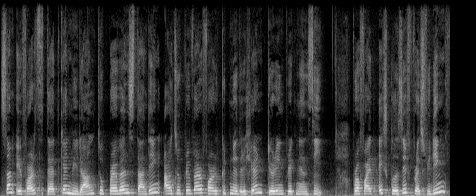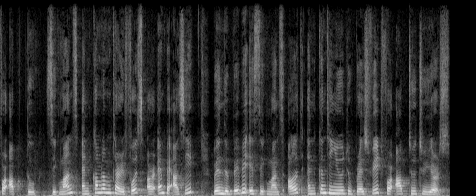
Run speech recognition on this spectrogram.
Some efforts that can be done to prevent stunting are to prepare for good nutrition during pregnancy provide exclusive breastfeeding for up to 6 months and complementary foods or MPASI when the baby is 6 months old and continue to breastfeed for up to 2 years.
